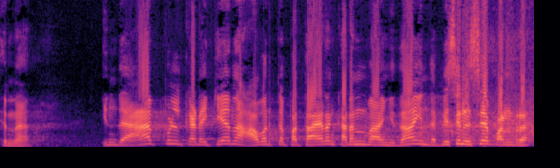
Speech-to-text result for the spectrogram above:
என்ன? இந்த ஆப்பிள் கடைக்கே நான் அவர்கிட்ட பத்தாயிரம் கடன் வாங்கி தான் இந்த பிசினஸே பண்ணுறேன்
